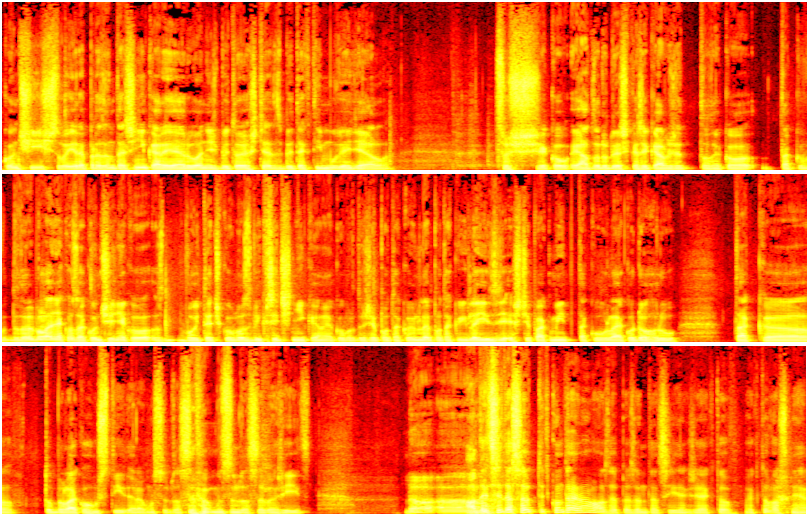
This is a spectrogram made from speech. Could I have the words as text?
končíš svoji reprezentační kariéru, aniž by to ještě zbytek týmu věděl. Což jako, já to do dneška říkám, že to jako, tak, to, to bylo jako zakončení jako s dvojtečkou, bylo s vykřičníkem, jako, protože po takovýmhle, po takovýhle jízdě ještě pak mít takovouhle jako dohru, tak e, to bylo jako hustý, teda musím za sebe, musím za sebe říct. No, a... a teď si ta se teď trénoval z reprezentací, takže jak to, jak to vlastně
